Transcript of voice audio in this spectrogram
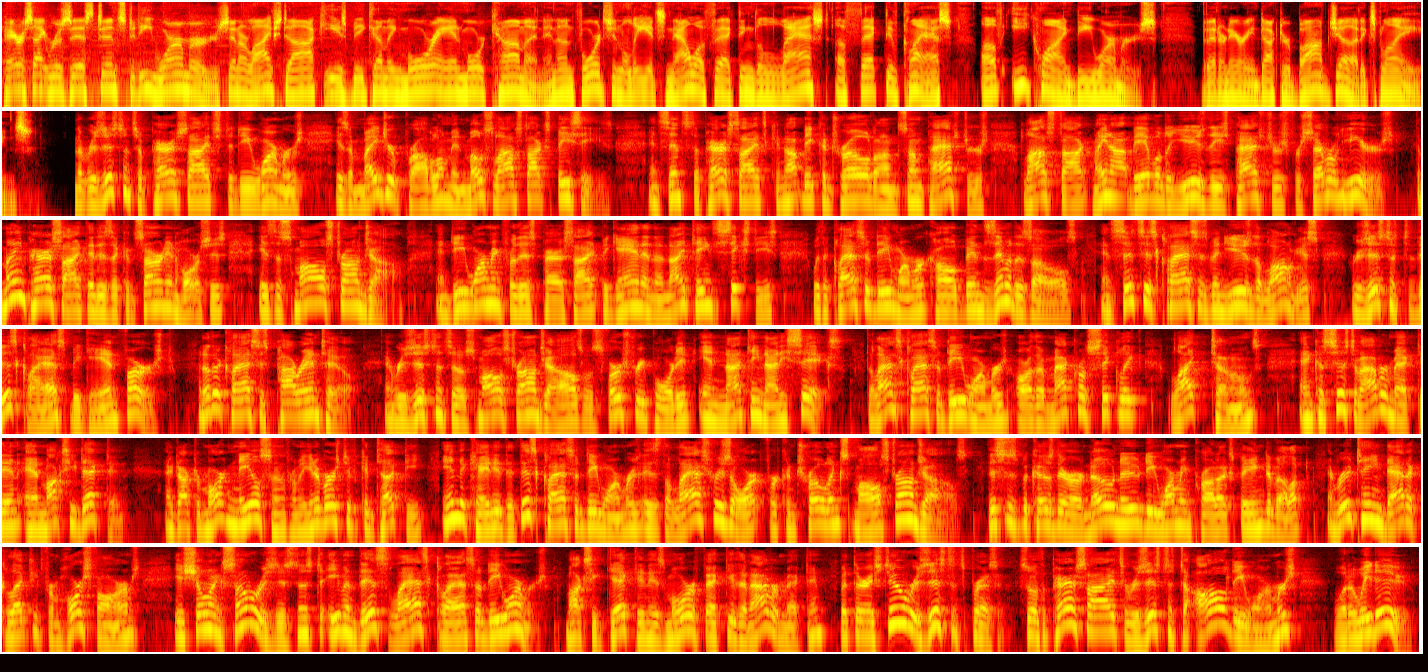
Parasite resistance to dewormers in our livestock is becoming more and more common, and unfortunately, it's now affecting the last effective class of equine dewormers. Veterinarian Dr. Bob Judd explains. The resistance of parasites to dewormers is a major problem in most livestock species, and since the parasites cannot be controlled on some pastures, livestock may not be able to use these pastures for several years. The main parasite that is a concern in horses is the small strongyle, and deworming for this parasite began in the 1960s with a class of dewormer called benzimidazoles, and since this class has been used the longest, resistance to this class began first. Another class is pyrantel, and resistance of small strongyles was first reported in 1996. The last class of dewormers are the macrocyclic lactones and consist of ivermectin and moxidectin. And Dr. Martin Nielsen from the University of Kentucky indicated that this class of dewormers is the last resort for controlling small strongyles. This is because there are no new deworming products being developed, and routine data collected from horse farms is showing some resistance to even this last class of dewormers. Moxidectin is more effective than ivermectin, but there is still resistance present. So if the parasites are resistant to all dewormers, what do we do?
